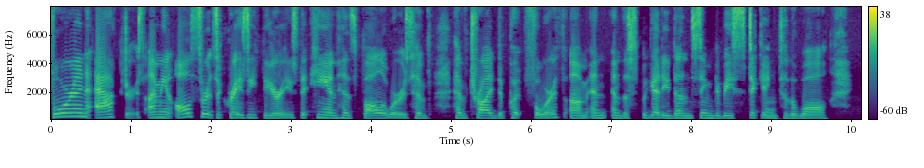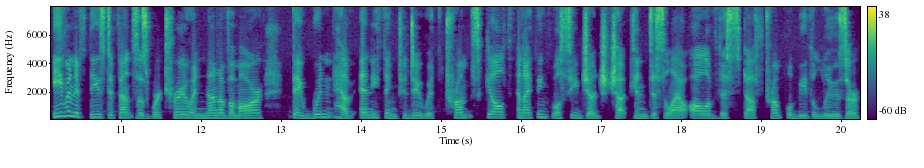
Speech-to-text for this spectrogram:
foreign actors. I mean, all sorts of crazy theories that he and his followers have have tried to put forth, um, and and the spaghetti doesn't seem to be sticking to the wall. Even if these defenses were true, and none of them are, they wouldn't have anything to do with Trump's guilt. And I think we'll see Judge Chutkan disallow all of this stuff. Trump will be the loser.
